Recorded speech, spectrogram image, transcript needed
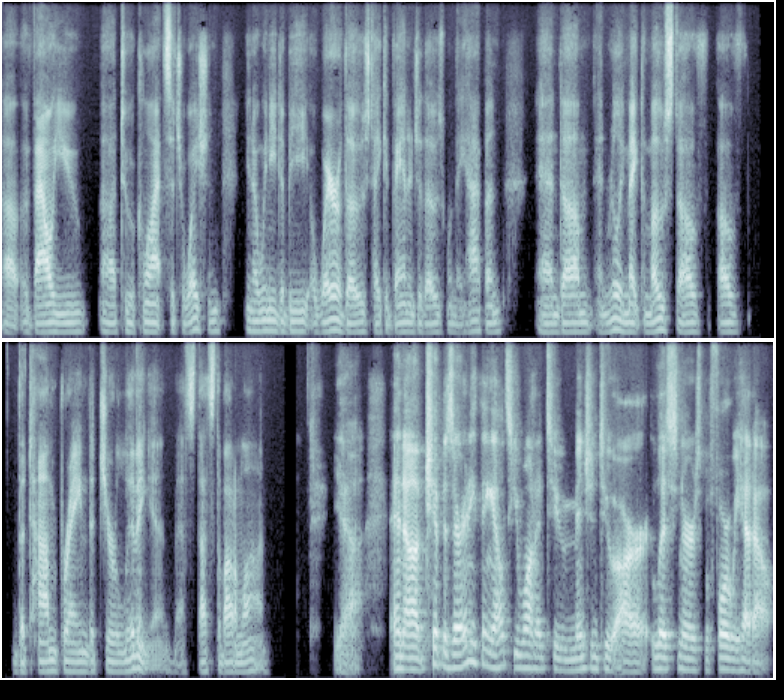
uh, value uh, to a client situation you know we need to be aware of those take advantage of those when they happen and um, and really make the most of of the time frame that you're living in. That's that's the bottom line. Yeah. And uh, chip is there anything else you wanted to mention to our listeners before we head out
